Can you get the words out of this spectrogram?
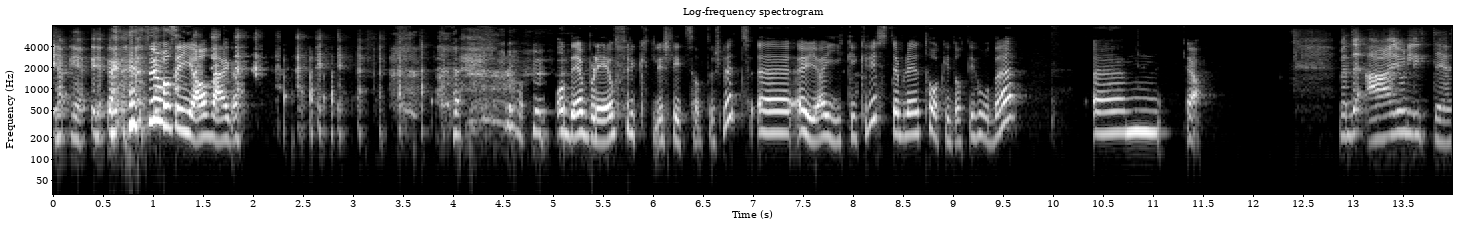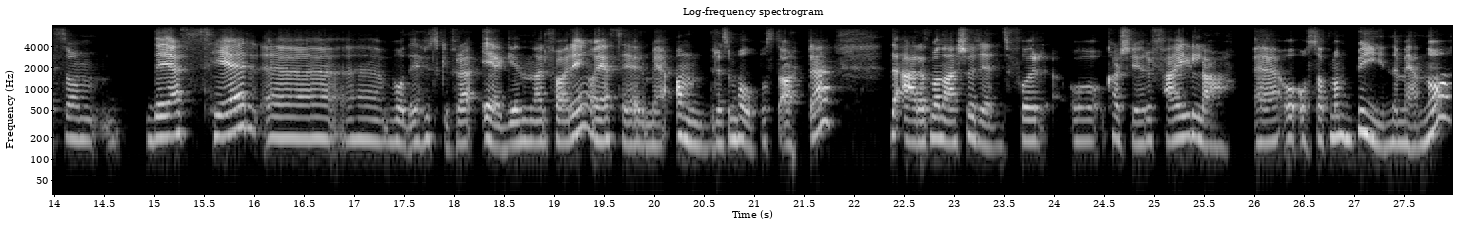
Du må si ja hver gang. Og det ble jo fryktelig slitsomt til slutt. Eh, Øya gikk i kryss, det ble tåkedott i hodet. Um, ja. Men det er jo litt det som Det jeg ser, eh, både jeg husker fra egen erfaring, og jeg ser med andre som holder på å starte, det er at man er så redd for å kanskje gjøre feil, da. Eh, og også at man begynner med noe.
